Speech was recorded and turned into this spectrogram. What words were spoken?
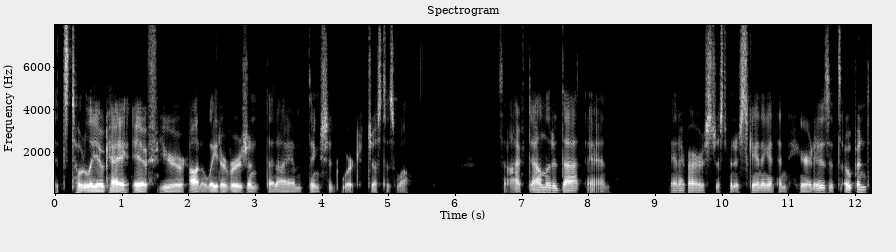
it's totally okay if you're on a later version than I am. Things should work just as well. So I've downloaded that and antivirus just finished scanning it and here it is. It's opened.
